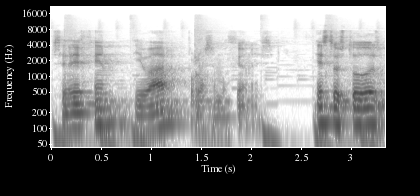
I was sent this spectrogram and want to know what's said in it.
se dejen llevar por las emociones. Esto es todo desde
